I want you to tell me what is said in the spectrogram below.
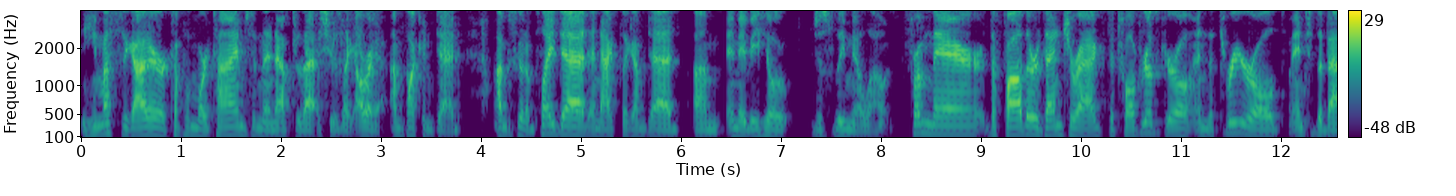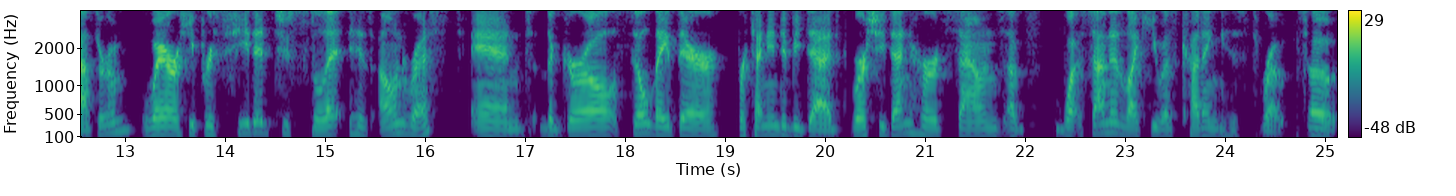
he must have got her a couple more times, and then after that, she was like, All right, I'm fucking dead. I'm just gonna play dead and act like I'm dead. Um, and maybe he'll just leave me alone. From there, the father then dragged the 12 year old girl and the three year old into the bathroom where he proceeded to slit his own wrist, and the girl still laid there pretending to be dead, where she then heard sounds of what sounded like he was cutting his throat. So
